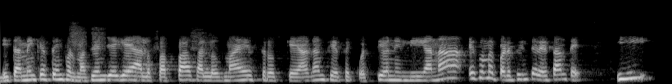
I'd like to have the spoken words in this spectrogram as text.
Y también que esta información llegue a los papás, a los maestros, que hagan que se cuestionen y digan, ah, eso me pareció interesante. Y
